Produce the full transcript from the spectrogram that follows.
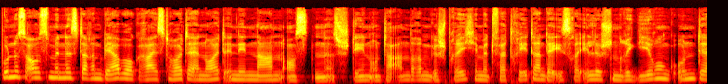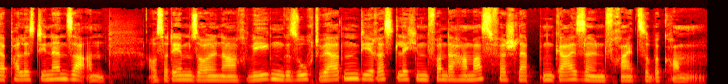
Bundesaußenministerin Baerbock reist heute erneut in den Nahen Osten. Es stehen unter anderem Gespräche mit Vertretern der israelischen Regierung und der Palästinenser an. Außerdem soll nach Wegen gesucht werden, die restlichen von der Hamas verschleppten Geiseln freizubekommen.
